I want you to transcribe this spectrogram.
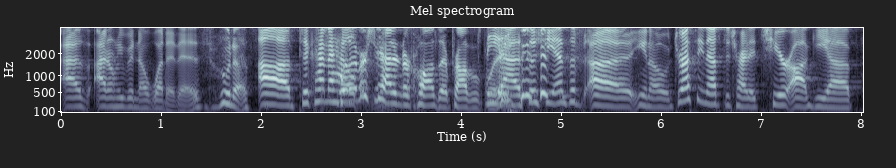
as I don't even know what it is. Who knows? Uh, to kind of help. Whatever she had in her closet, probably. Yeah, so she ends up, uh, you know, dressing up to try to cheer Augie up.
